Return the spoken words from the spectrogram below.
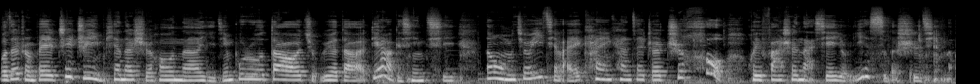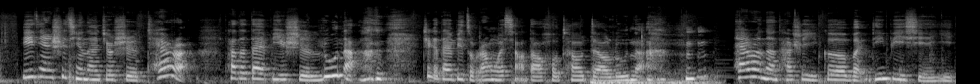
我在准备这支影片的时候呢，已经步入到九月的第二个星期。那我们就一起来看一看，在这之后会发生哪些有意思的事情呢？第一件事情呢，就是 Terra，它的代币是 Luna，这个代币总让我想到 Hotel del Luna。Terra 呢，它是一个稳定币协议，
